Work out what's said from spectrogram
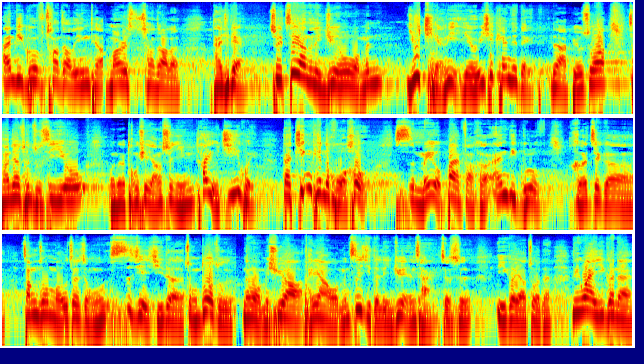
Andy Grove 创造了 Intel，Morris 创造了台积电，所以这样的领军人物，我们有潜力，也有一些 candidate，对吧？比如说长江存储 CEO，我那个同学杨世宁，他有机会。但今天的火候是没有办法和 Andy Grove 和这个张忠谋这种世界级的总舵主。那么我们需要培养我们自己的领军人才，这是一个要做的。另外一个呢，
